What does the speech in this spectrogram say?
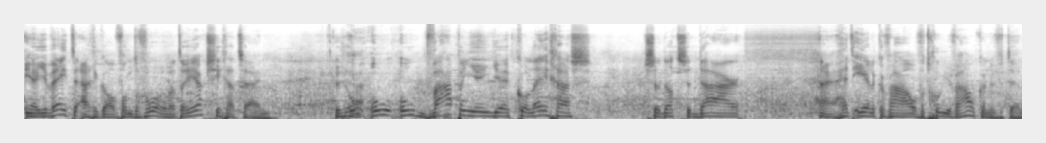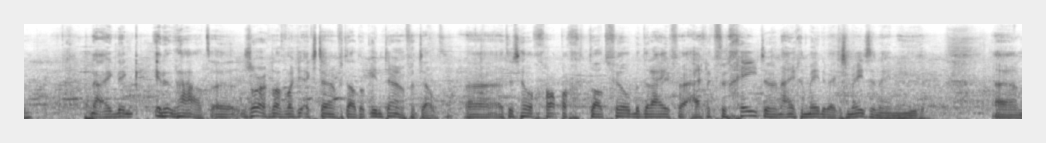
Ja, je weet eigenlijk al van tevoren wat de reactie gaat zijn. Dus ja. hoe, hoe, hoe wapen je je collega's zodat ze daar nou, het eerlijke verhaal of het goede verhaal kunnen vertellen? Nou, ik denk inderdaad, uh, zorg dat wat je extern vertelt ook intern vertelt. Uh, het is heel grappig dat veel bedrijven eigenlijk vergeten hun eigen medewerkers mee te nemen hier. Um,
